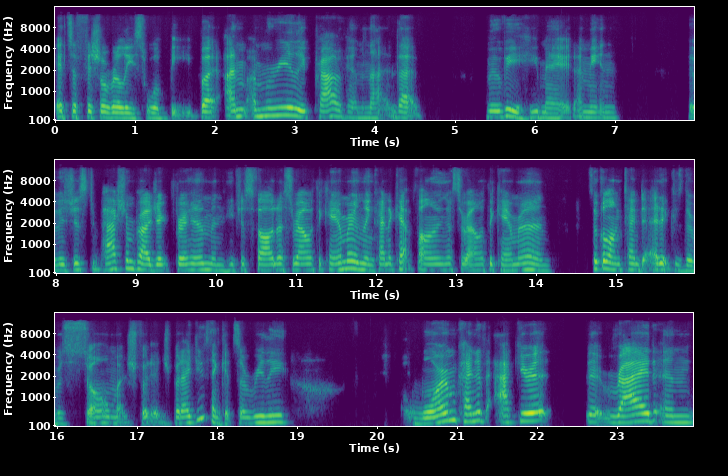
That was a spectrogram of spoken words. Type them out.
its official release will be, but I'm I'm really proud of him and that that movie he made. I mean, it was just a passion project for him and he just followed us around with the camera and then kind of kept following us around with the camera and took a long time to edit because there was so much footage but i do think it's a really warm kind of accurate uh, ride and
